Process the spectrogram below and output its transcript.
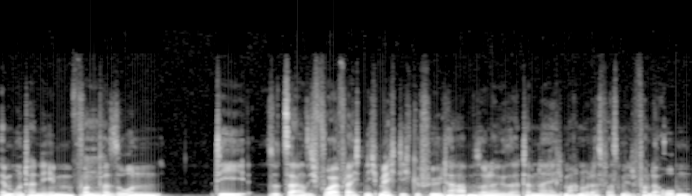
im Unternehmen von Mhm. Personen, die sozusagen sich vorher vielleicht nicht mächtig gefühlt haben, sondern gesagt haben, naja, ich mache nur das, was mir von da oben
